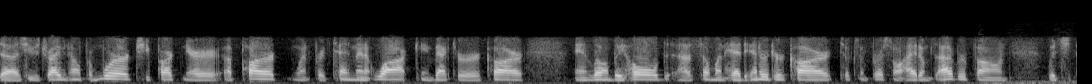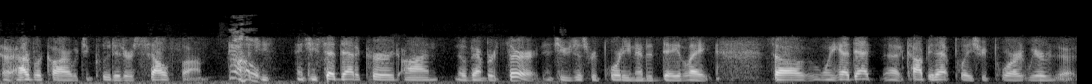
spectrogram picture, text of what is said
uh, she was driving home from work. She parked near a park, went for a 10 minute walk, came back to her car, and lo and behold, uh, someone had entered her car, took some personal items out of her phone, which uh, out of her car, which included her cell phone. Oh. And, she, and she said that occurred on November 3rd, and she was just reporting it a day late. So when we had that uh, copy of that police report, we were, uh,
